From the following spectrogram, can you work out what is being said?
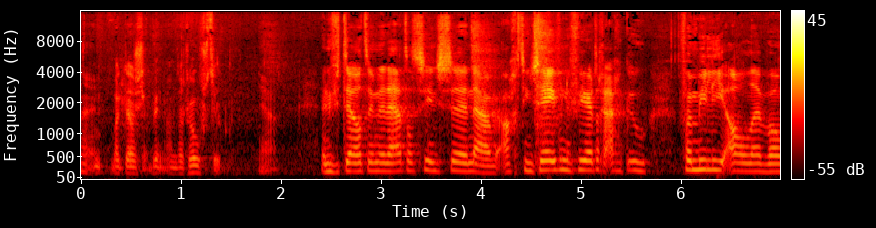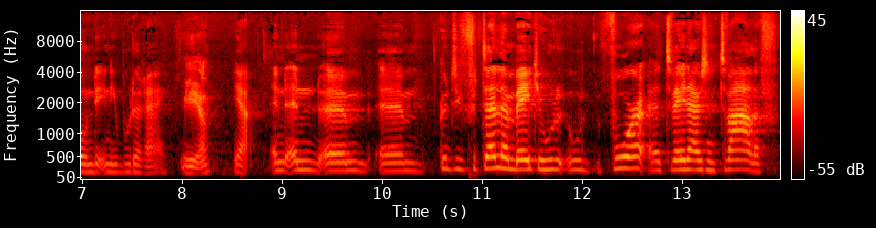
Nee. Maar dat is een ander hoofdstuk. Ja. En u vertelt inderdaad dat sinds eh, nou, 1847 eigenlijk uw familie al eh, woonde in die boerderij. Ja. Ja. En, en ehm, ehm, kunt u vertellen een beetje hoe, hoe voor eh, 2012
